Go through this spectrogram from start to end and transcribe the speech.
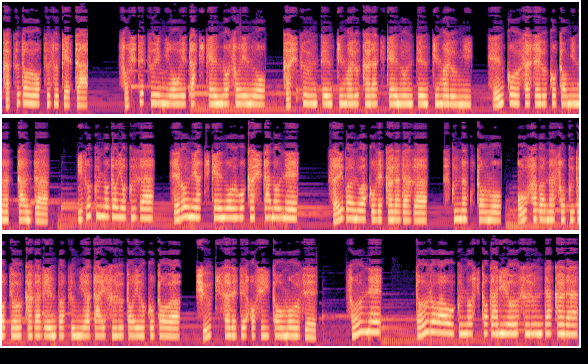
活動を続けた。そしてついに大分地検の素因を、過失運転地丸から危険運転地丸に、変更させることになったんだ。遺族の努力が、世論や知見を動かしたのね。裁判はこれからだが、少なくとも、大幅な速度超過が厳罰に値するということは、周知されてほしいと思うぜ。そうね。道路は多くの人が利用するんだから、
